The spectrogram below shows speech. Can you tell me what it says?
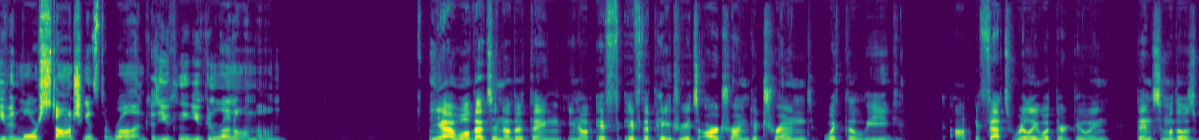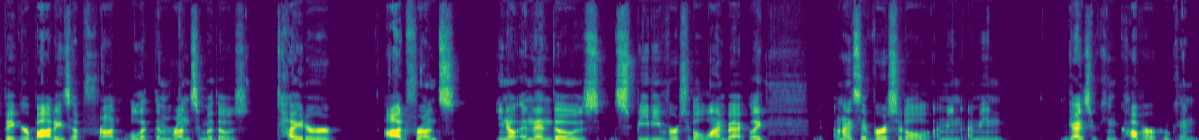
even more staunch against the run because you can you can run on them. Yeah, well, that's another thing. You know, if if the Patriots are trying to trend with the league, uh, if that's really what they're doing, then some of those bigger bodies up front will let them run some of those tighter odd fronts. You know, and then those speedy, versatile linebacker. Like when I say versatile, I mean I mean guys who can cover, who can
